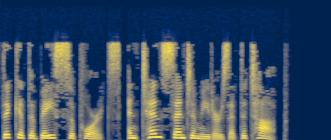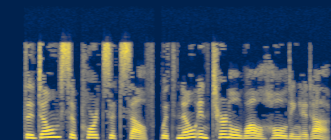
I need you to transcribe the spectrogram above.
thick at the base supports, and 10 cm at the top. The dome supports itself, with no internal wall holding it up.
